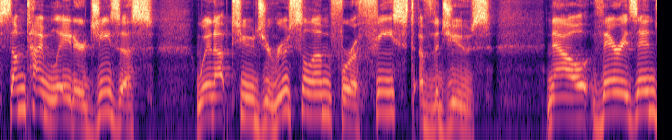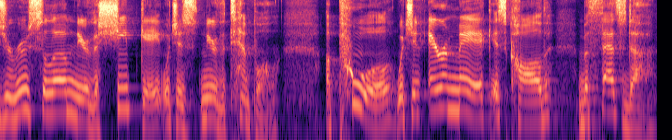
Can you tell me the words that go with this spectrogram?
sometime later, Jesus went up to Jerusalem for a feast of the Jews. Now, there is in Jerusalem near the sheep gate, which is near the temple, a pool which in Aramaic is called Bethesda.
